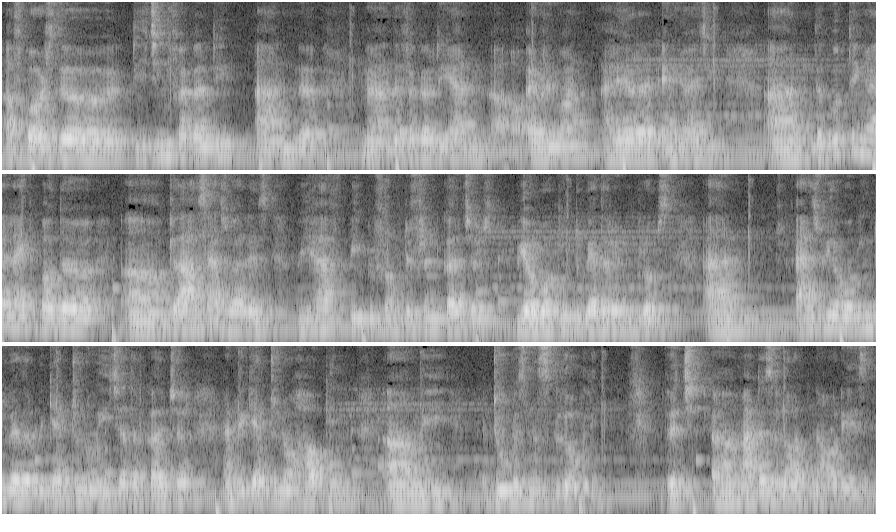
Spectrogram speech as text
Of course the teaching faculty and uh, the faculty and everyone here at NUIG and the good thing I like about the uh, class as well is we have people from different cultures. We are working together in groups. And as we are working together we get to know each other culture and we get to know how can uh, we do business globally which uh, matters a lot nowadays.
